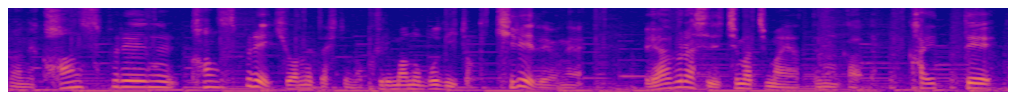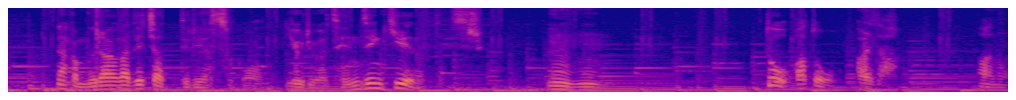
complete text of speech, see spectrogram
だからね缶スプレーぬ缶スプレー極めた人の車のボディとか綺麗だよね。エアブラシでちまちまやってなんかかえってなんかムラが出ちゃってるやつとかよりは全然綺麗だったりする。うんうん。とあとあれだ。あの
